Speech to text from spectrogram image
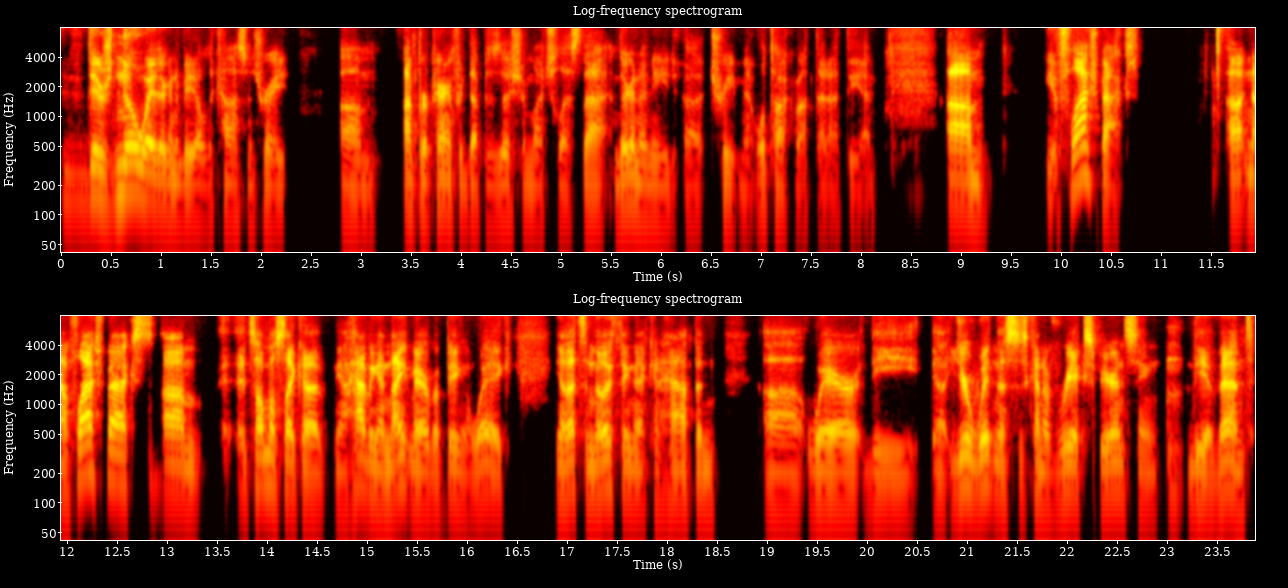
there's no way they're going to be able to concentrate um, on preparing for deposition, much less that. And they're going to need uh, treatment. We'll talk about that at the end. Um, flashbacks. Uh, now, flashbacks, um, it's almost like a you know having a nightmare but being awake. You know, that's another thing that can happen uh, where the uh, your witness is kind of re-experiencing the event,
